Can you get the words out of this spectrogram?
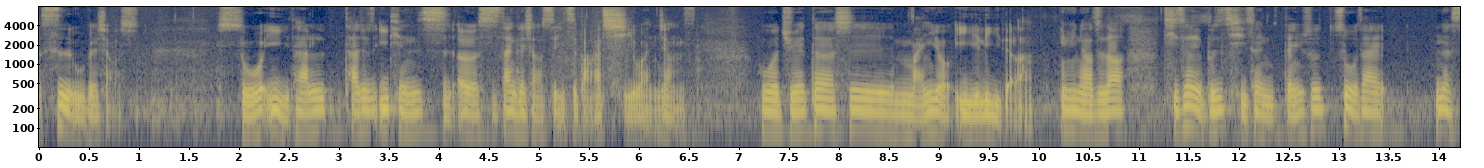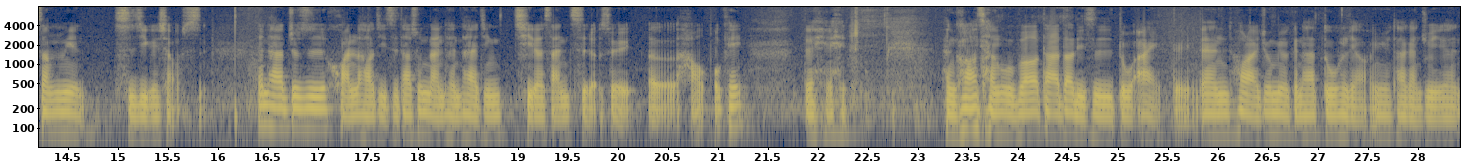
四五个小时，所以他他就是一天十二十三个小时一次把它骑完这样子，我觉得是蛮有毅力的啦，因为你要知道骑车也不是骑车，你等于说坐在那上面。十几个小时，但他就是还了好几次。他说南横他已经骑了三次了，所以呃好 OK，对，很夸张，我不知道他到底是多爱，对，但后来就没有跟他多聊，因为他感觉也很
